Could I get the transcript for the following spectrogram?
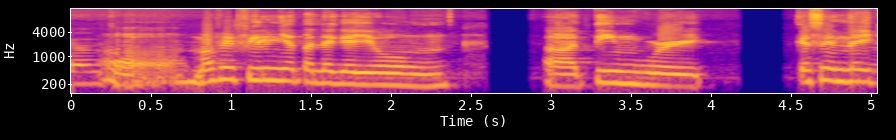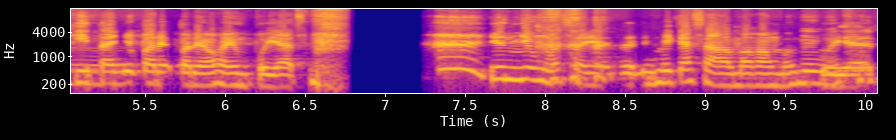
Oo. Mafe-feel niya talaga yung uh, teamwork. Kasi nakikita mm. niyo pare-pareho kayong puyat. yun yung masaya doon. May kasama kang magpuyat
